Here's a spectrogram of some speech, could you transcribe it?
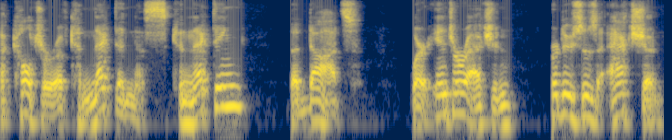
a culture of connectedness, connecting the dots where interaction produces action.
